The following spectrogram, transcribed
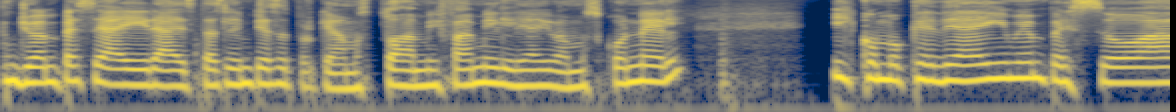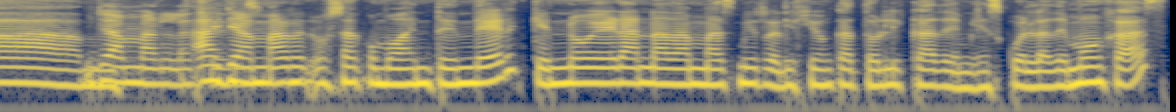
yo empecé a ir a estas limpiezas porque íbamos toda mi familia, íbamos con él. Y como que de ahí me empezó a llamar la a llamar, o sea, como a entender que no era nada más mi religión católica de mi escuela de monjas,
